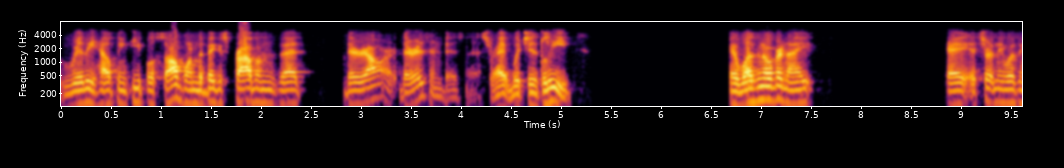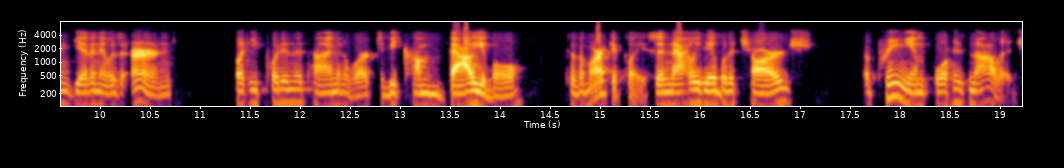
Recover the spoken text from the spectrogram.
really helping people solve one of the biggest problems that there are there is in business, right? Which is leads. It wasn't overnight. Okay, it certainly wasn't given, it was earned, but he put in the time and work to become valuable to the marketplace. And now he's able to charge a premium for his knowledge.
